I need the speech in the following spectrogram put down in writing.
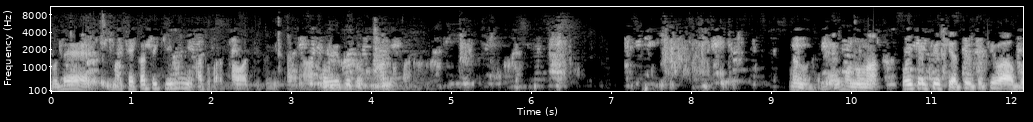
ことで、まあ結果的に後から変わっていくみたいな、そういう部分もあるのかな。なのでね、このまあ、保育園教室やってるときは、僕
